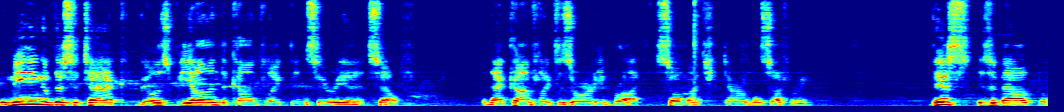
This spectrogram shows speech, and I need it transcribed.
The meaning of this attack goes beyond the conflict in Syria itself. And that conflict has already brought so much terrible suffering. This is about the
